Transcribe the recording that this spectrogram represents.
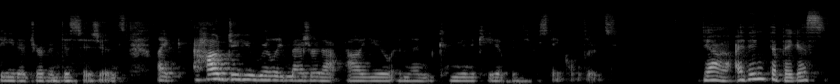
data driven mm-hmm. decisions? Like, how do you really measure that value and then communicate it with your stakeholders? Yeah, I think the biggest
